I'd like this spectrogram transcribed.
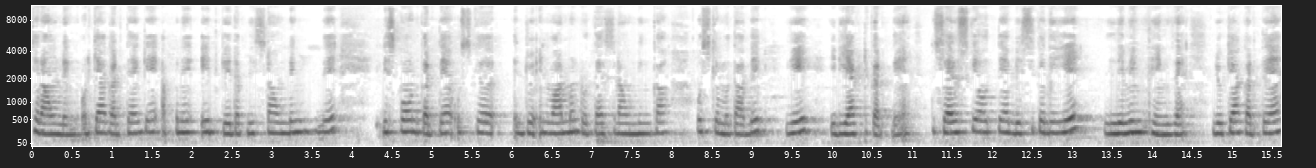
surrounding और क्या करते हैं कि अपने इर्द गिर्द अपनी सराउंडिंग में रिस्पोंड करते हैं उसके जो इन्वायरमेंट होता है सराउंडिंग का उसके मुताबिक ये रिएक्ट करते हैं तो सेल्स क्या होते हैं बेसिकली ये लिविंग थिंग्स हैं जो क्या करते हैं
